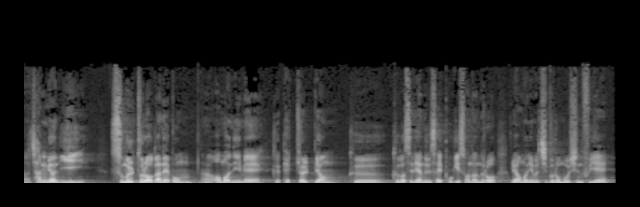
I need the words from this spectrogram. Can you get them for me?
아, 장면 2, 스물둘 어간의 봄, 아, 어머님의 그 백혈병, 그, 그것에 대한 의사의 포기 선언으로 우리 어머님을 집으로 모신 후에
